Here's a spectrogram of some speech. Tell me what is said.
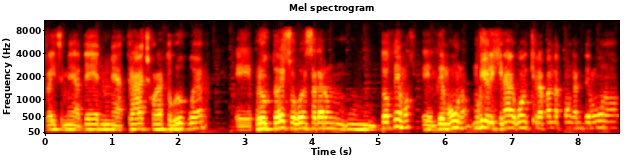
raíces media death, media trash, con harto group, weón. Eh, producto de eso, weón, sacaron un- dos demos, el demo 1, muy original, weón, que las bandas pongan el demo 1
